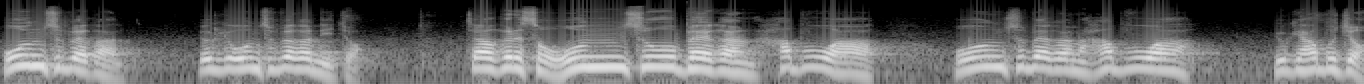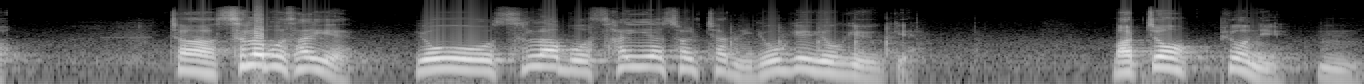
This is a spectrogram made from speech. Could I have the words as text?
온수배관, 여기 온수배관이죠. 자, 그래서 온수배관 하부와 온수배관 하부와 여기 하부죠. 자, 슬라브 사이에 요 슬라브 사이에 설치하는 요게 요게 요게 맞죠? 표현이. 음.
